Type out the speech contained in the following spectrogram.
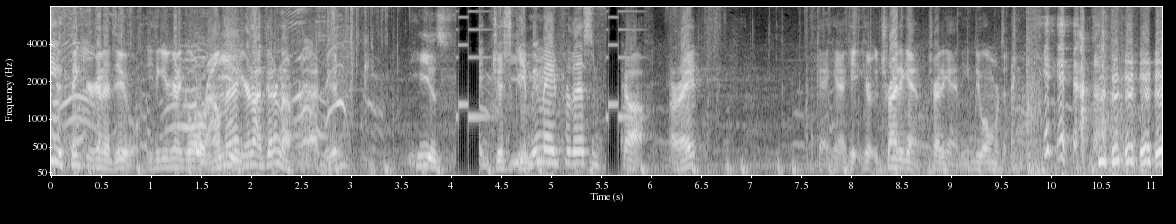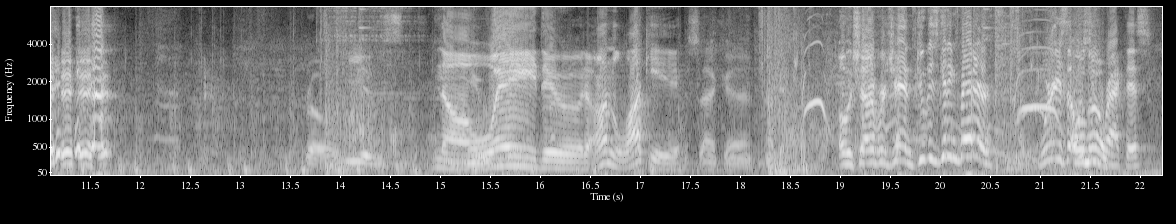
do you think you're gonna do? You think you're gonna go around that? You're not good enough for that, dude. He is. Just give me made for this and f off. All right. Okay. Yeah. Here, here, try it again. Try it again. You can do one more time. Bro, he is. no way, dude. Unlucky. Second. Oh, he shot over gen. Dude, he's getting better. Where is the Oh, Osu no. practice?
